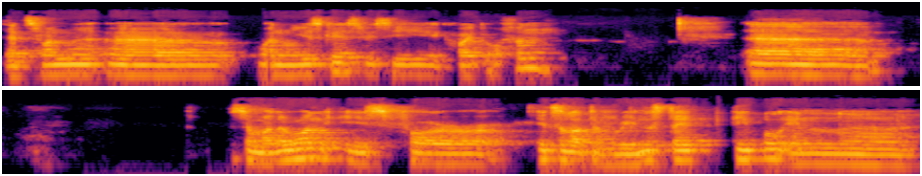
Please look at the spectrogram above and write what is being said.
That's one uh, one use case we see quite often. Uh, some other one is for it's a lot of real estate people in uh,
